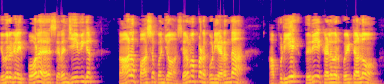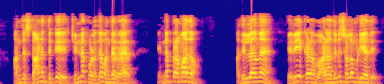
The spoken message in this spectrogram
இவர்களைப் போல சிரஞ்சீவிகள். கால பாசம் கொஞ்சம் சிரமப்படக்கூடிய இடம்தான். அப்படியே பெரிய கிழவர் போயிட்டாலும் அந்த ஸ்தானத்துக்கு சின்ன குழந்தை வந்துடுறார் என்ன பிரமாதம்? அது இல்லாம பெரிய களம் வாழாதுன்னு சொல்ல முடியாது.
